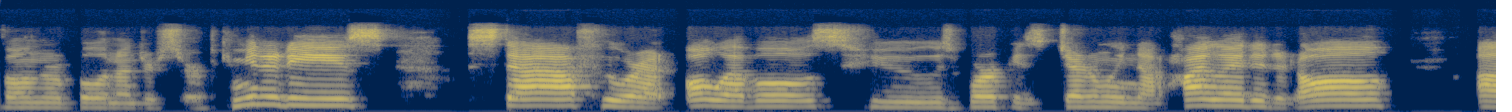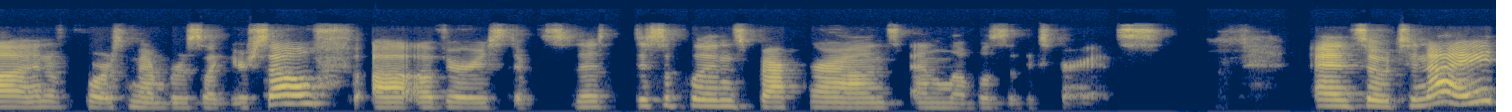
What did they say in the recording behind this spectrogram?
vulnerable and underserved communities, staff who are at all levels, whose work is generally not highlighted at all, uh, and of course, members like yourself uh, of various disciplines, backgrounds, and levels of experience. And so tonight,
